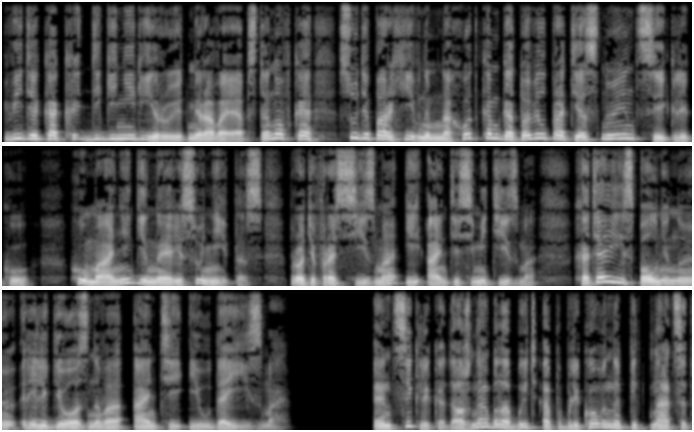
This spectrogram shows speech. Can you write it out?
видя, как дегенерирует мировая обстановка, судя по архивным находкам, готовил протестную энциклику «Humani Generis Unitas» против расизма и антисемитизма, хотя и исполненную религиозного антииудаизма. Энциклика должна была быть опубликована 15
